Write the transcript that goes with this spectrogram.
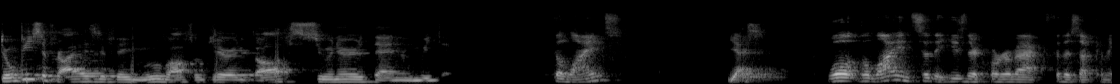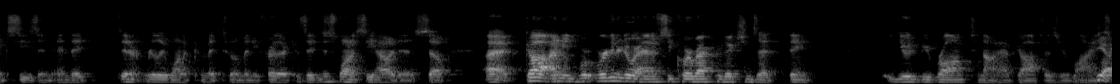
Don't be surprised if they move off of Jared Goff sooner than we think. The Lions? Yes. Well, the Lions said that he's their quarterback for this upcoming season, and they didn't really want to commit to him any further because they just want to see how it is. So, uh, God, I mean, we're, we're going to do our NFC quarterback predictions. I think you would be wrong to not have Goff as your line. Yeah,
